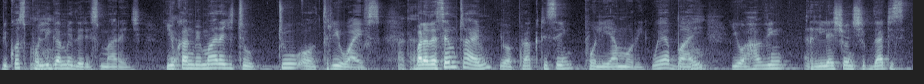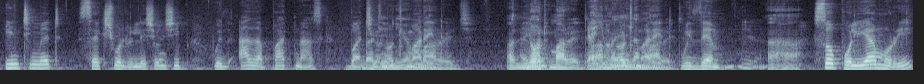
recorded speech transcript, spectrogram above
because polygamy there is marriage. You Yeah. can be married to two or three wives, Okay. but at the same time you are practicing polyamory, whereby you are having relationship that is intimate sexual relationship with other partners, but, But you're not your married. marriage. Uh, Are not you- married. Yeah, I'm you're in not married married. Mm. with them. Yeah. Uh-huh. So polyamory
